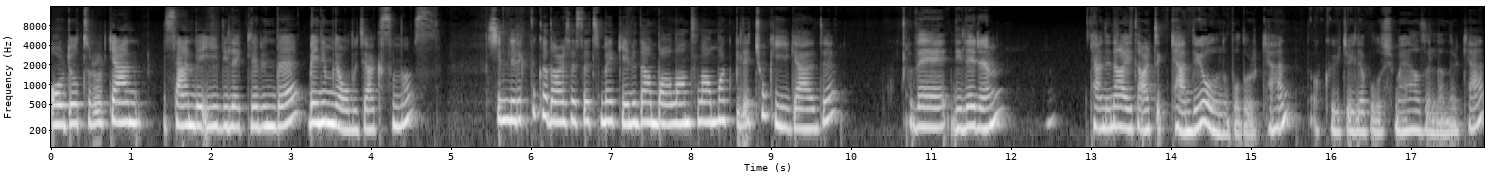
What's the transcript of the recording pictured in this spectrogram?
Orada otururken sen de iyi dileklerinde benimle olacaksınız. Şimdilik bu kadar ses etmek, yeniden bağlantılanmak bile çok iyi geldi. Ve dilerim kendine ait artık kendi yolunu bulurken, okuyucuyla buluşmaya hazırlanırken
